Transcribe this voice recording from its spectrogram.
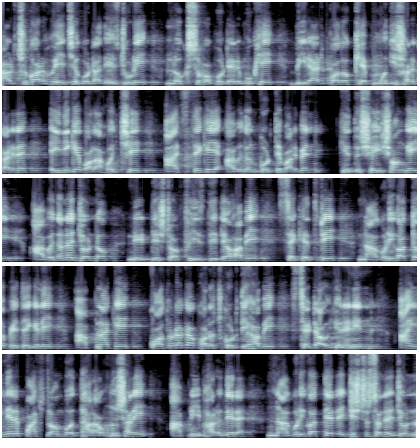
কার্যকর হয়েছে গোটা দেশ জুড়ে। লোকসভা ভোটের মুখে বিরাট পদক্ষেপ মোদী সরকারের। এইদিকে বলা হচ্ছে, আজ থেকেই আবেদন করতে পারবেন, কিন্তু সেই সঙ্গেই আবেদনের জন্য নির্দিষ্ট ফিস দিতে হবে। সেক্ষেত্রে নাগরিকত্ব পেতে গেলে আপনাকে কত টাকা খরচ করতে হবে সেটাও জেনে নিন। আইনের পাঁচ নম্বর ধারা অনুসারে আপনি ভারতের নাগরিকত্বের রেজিস্ট্রেশনের জন্য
